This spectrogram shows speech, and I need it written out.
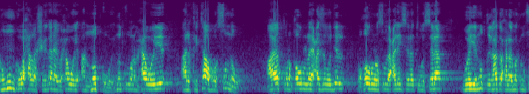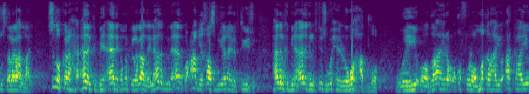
Cumuumka waxaa la sheeganaya waxaa weeye annudqu wey nudqiguna maxaa weeye alkitaab wasunna wey aayad quran qowl llahi caza wajal wa qowlu rasuuli calayhi salaatu wasalaam weeye nudqiga hadda waa marka nusuusta laga hadlaayo. Sidoo kale hadalka bini aadanka markii laga hadlay ila hadalka bini aadamka caam iyo khaas buu yeelanaya laftigiisu. Hadalka bini aadanka laftigiisu wixii lagu hadlo weeye oo daahira oo qof waloo maqlahayo arkahayo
